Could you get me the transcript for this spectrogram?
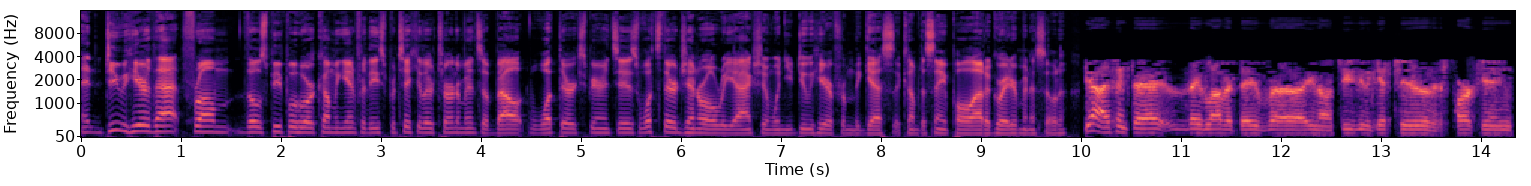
And do you hear that from those people who are coming in for these particular tournaments about what their experience is? What's their general reaction when you do hear from the guests that come to St. Paul out of Greater Minnesota? Yeah, I think they they love it. They've uh, you know it's easy to get to. There's parking.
